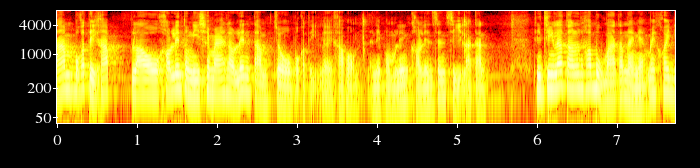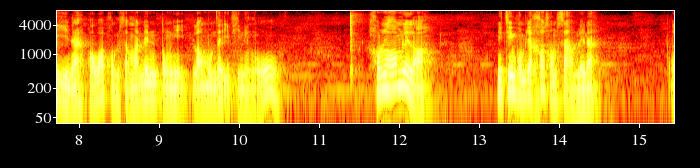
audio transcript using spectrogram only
ตามปกติครับ เราเขาเล่นตรงนี้ใช่ไหมเราเล่นตามโจปกติเลยครับผมอันนี้ผมเล่นขอเล่นเส้นสีแล้วกัน จริง ๆ แล้วตอนเขาบุกมาตำแหน่งนี้ไม่ค่อยดีนะ เพราะว่าผมสามารถเล่นตรงนี้ล้อมมุมได้อีกทีหนึ่งโอ้เขาล้อมเลยเหรอ จริง ๆ ผมอยากเข้าสามสามเลยนะเอ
